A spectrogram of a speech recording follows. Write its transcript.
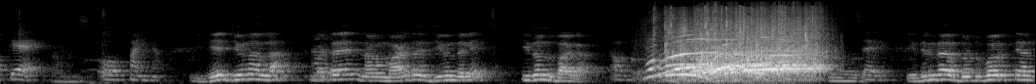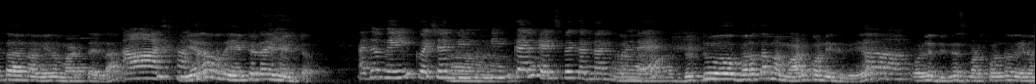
ಓಕೆ ಓ ಫೈನ್ ಇದೇ ಜೀವನ ಅಲ್ಲ ಬಟ್ ನಾವು ಮಾಡಿದ ಜೀವನದಲ್ಲಿ ಇದೊಂದು ಭಾಗ. ಸರಿ. ಇದರಿಂದ ದುಡ್ಡು ಬರುತ್ತೆ ಅಂತ ನಾವೇನು ಮಾಡ್ತಾ ಇಲ್ಲ. ಏನೋ ಒಂದು ಎಂಟರ್ಟೈನ್ಮೆಂಟ್ ಅದು ಮೇನ್ ಕ್ವೆಶನ್ ನಿನ್ ನಿನ್ ಕೈಲಿ ಹೇಳ್ಸ್ಬೇಕಂತ ಅನ್ಕೊಂಡೆ. ದುಡ್ಡು ಬರತ್ತ ನಾವು ಮಾಡ್ಕೊಂಡಿದ್ದೀವಿ. ಒಳ್ಳೆ ಬಿಸ್ನೆಸ್ ಮಾಡ್ಕೊಂಡು ಏನೋ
